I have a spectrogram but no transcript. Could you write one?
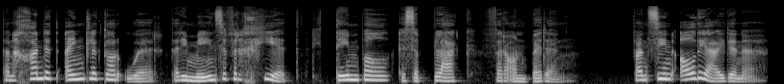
dan gaan dit eintlik daaroor dat die mense vergeet die tempel is 'n plek vir aanbidding. Want sien al die heidene,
